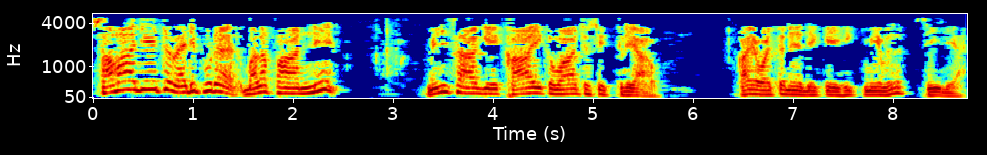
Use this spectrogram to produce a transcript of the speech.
සමාජයට වැඩිපුර බලපාන්නේ මිනිසාගේ කායික වාචසික ක්‍රියාව. කය වචනය දෙකේ හික්මීම සීලයයි.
